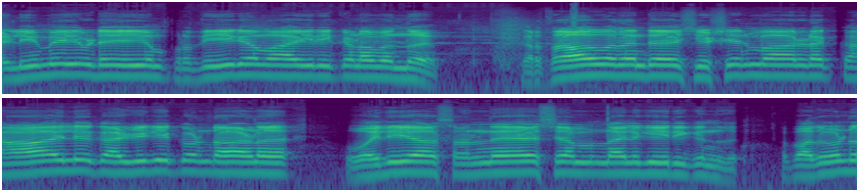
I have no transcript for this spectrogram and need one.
എളിമയുടെയും പ്രതീകമായിരിക്കണമെന്ന്. കർത്താവ് തന്റെ ശിഷ്യന്മാരുടെ കാൽ കഴുകിക്കൊണ്ടാണ് വലിയ സന്ദേശം നൽകിയിരിക്കുന്നത്. അപ്പോൾ അതുകൊണ്ട്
